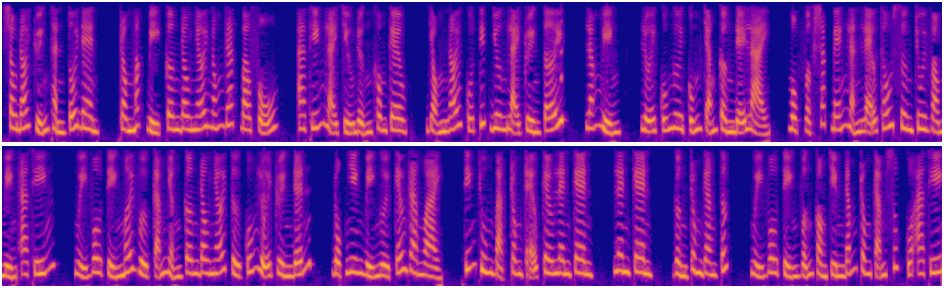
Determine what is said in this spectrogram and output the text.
sau đó chuyển thành tối đen, trong mắt bị cơn đau nhói nóng rát bao phủ, A Thiến lại chịu đựng không kêu, giọng nói của Tiết Dương lại truyền tới, lắm miệng, lưỡi của ngươi cũng chẳng cần để lại. Một vật sắc bén lạnh lẽo thấu xương chui vào miệng A Thiến, Ngụy Vô Tiện mới vừa cảm nhận cơn đau nhói từ cuốn lưỡi truyền đến, đột nhiên bị người kéo ra ngoài, tiếng chuông bạc trong trẻo kêu lên ken, lên ken, gần trong gan tức, Ngụy Vô Tiện vẫn còn chìm đắm trong cảm xúc của A Thiến,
